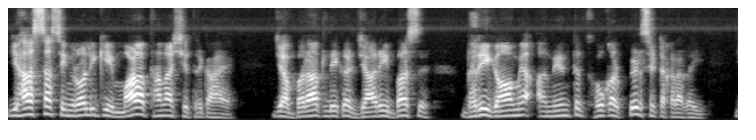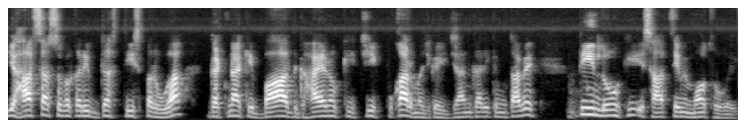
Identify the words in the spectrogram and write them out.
यह हादसा सिंगरौली के माड़ा थाना क्षेत्र का है, जहाँ बारात लेकर जा रही बस धरी गाँव में अनियंत्रित होकर पेड़ से टकरा गई। यह हादसा सुबह करीब दस तीस पर हुआ। घटना के बाद घायलों की चीख पुकार मच गई। जानकारी के मुताबिक तीन लोगों की इस हादसे में मौत हो गई।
